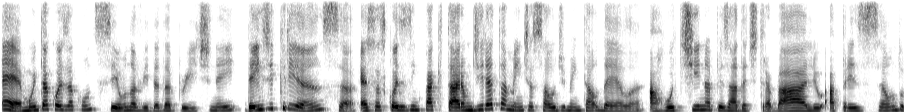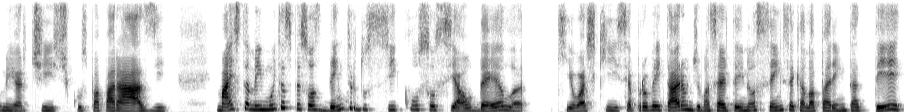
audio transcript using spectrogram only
É, muita coisa aconteceu na vida da Britney. Desde criança, essas coisas impactaram diretamente a saúde mental dela. A rotina pesada de trabalho, a pressão do meio artístico, os paparazzi, mas também muitas pessoas dentro do ciclo social dela, que eu acho que se aproveitaram de uma certa inocência que ela aparenta ter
